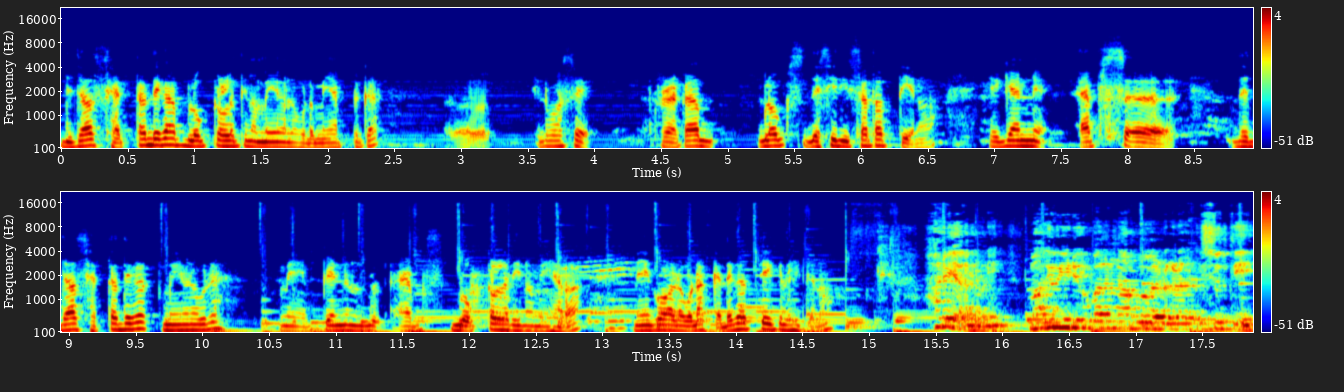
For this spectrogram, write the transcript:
දෙදස් හැත්ත දෙක බ්ලොක් කලති මේ වනකොට මේ අප් එක. එටවසේ රැක බ්ලොග්ස් දෙසි දිසතත් තියෙනවා ඒගැන්නේ ඇප්ස් දෙදා සැත්ත දෙකක් මේ වනකට මේ පෙන් බ්ලොක් කල තින මේ හර මේකවාට ගොඩක් ඇදගත්තය කළ හිතනවා. හරි අරුණි මගේ වීඩියෝ බලනාපුවලට ස්තුතියි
